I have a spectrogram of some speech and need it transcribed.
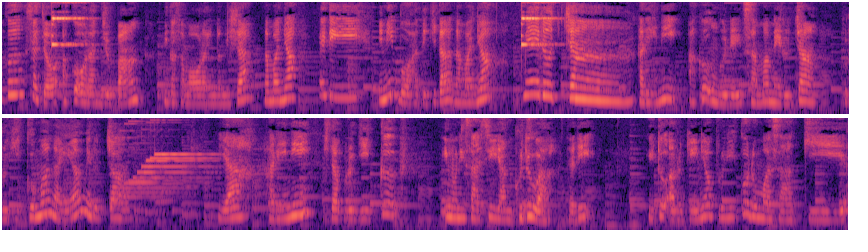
aku Sajo, aku orang Jepang Nika sama orang Indonesia Namanya Eddie Ini buah hati kita namanya Meru-chan Hari ini aku ngedate sama Meru-chan Pergi ke mana ya Meru-chan? Ya, hari ini kita pergi ke imunisasi yang kedua Jadi itu artinya pergi ke rumah sakit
